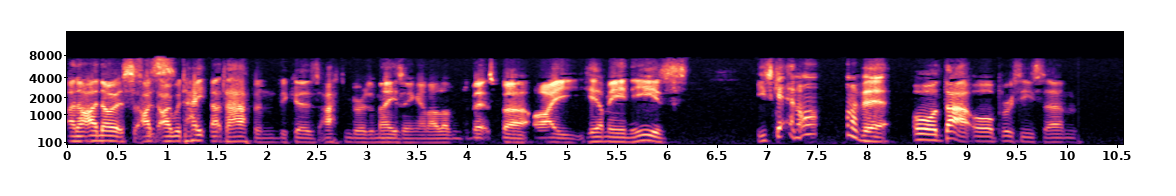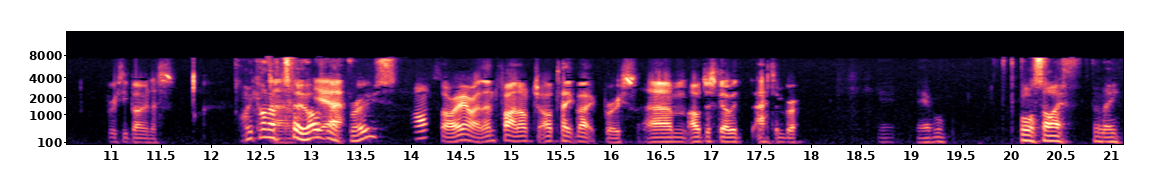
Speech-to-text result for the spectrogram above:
And I know it's. I, I would hate that to happen because Attenborough is amazing and I love him to bits. But I, I mean, he is. He's getting on a bit, or that, or Brucey's um, Brucey bonus. Oh, we can't have Uh, two. I was yeah. going to Bruce. Oh, I'm sorry. All right then, fine. I'll I'll take back Bruce. Um, I'll just go with Attenborough. Yeah, well, Forsyth for me.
